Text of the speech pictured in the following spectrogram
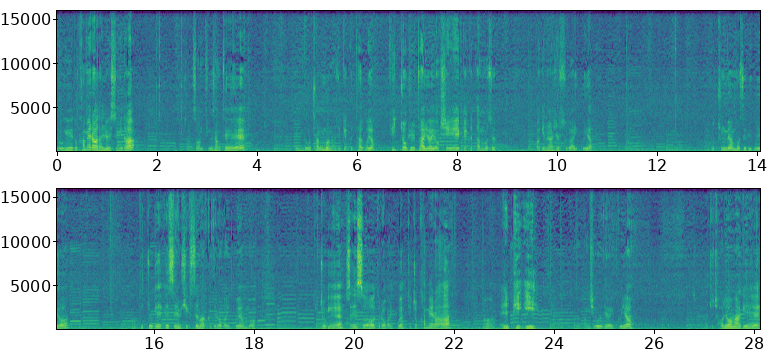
여기에도 카메라가 달려 있습니다. 자, 썬팅 상태. 윈도우 창문 아주 깨끗하고요. 뒤쪽 휠 타이어 역시 깨끗한 모습 확인을 하실 수가 있고요. 후측면 모습이고요. 어, 뒤쪽에 SM6 마크 들어가 있고요. 뭐 뒤쪽에 센서 들어가 있고요. 뒤쪽 카메라 어, LPE 어, 방식으로 되어 있고요. 자, 아주 저렴하게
